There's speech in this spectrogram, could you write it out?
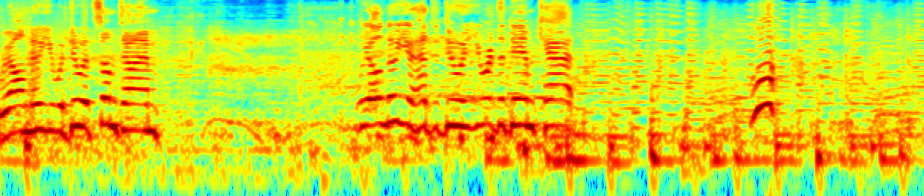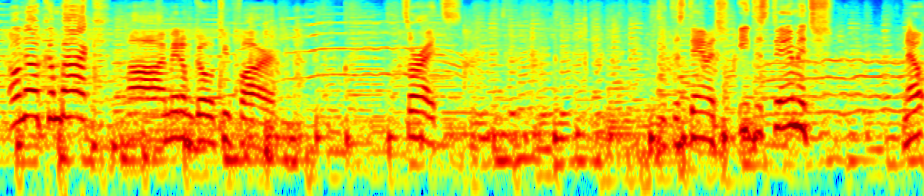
We all knew you would do it sometime. We all knew you had to do it. You were the damn cat. Oh no, come back! Ah, oh, I made him go too far. It's alright. Eat this damage. Eat this damage! Nope.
